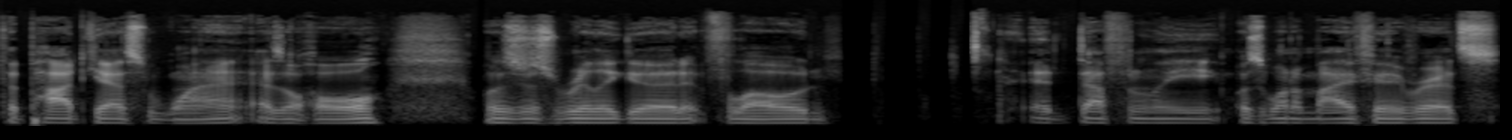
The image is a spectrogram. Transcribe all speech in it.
the podcast went as a whole was just really good. It flowed. It definitely was one of my favorites.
